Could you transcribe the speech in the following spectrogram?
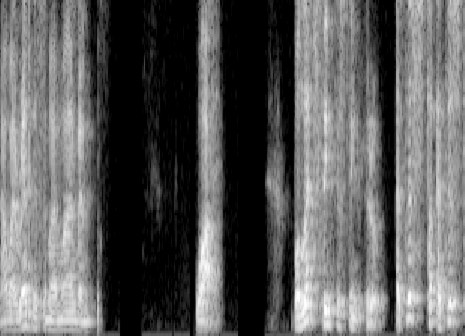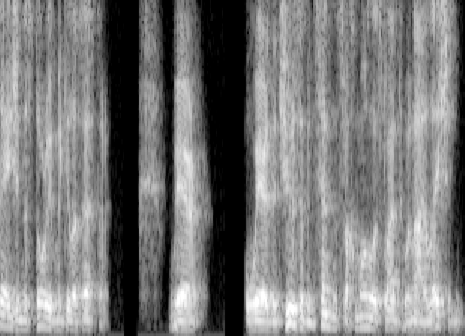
Now, I read this in my mind when, why? Well, let's think this thing through. At this, at this stage in the story of Megillah Esther, where, where the Jews have been sentenced, Rachmana litzlan, to annihilation,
